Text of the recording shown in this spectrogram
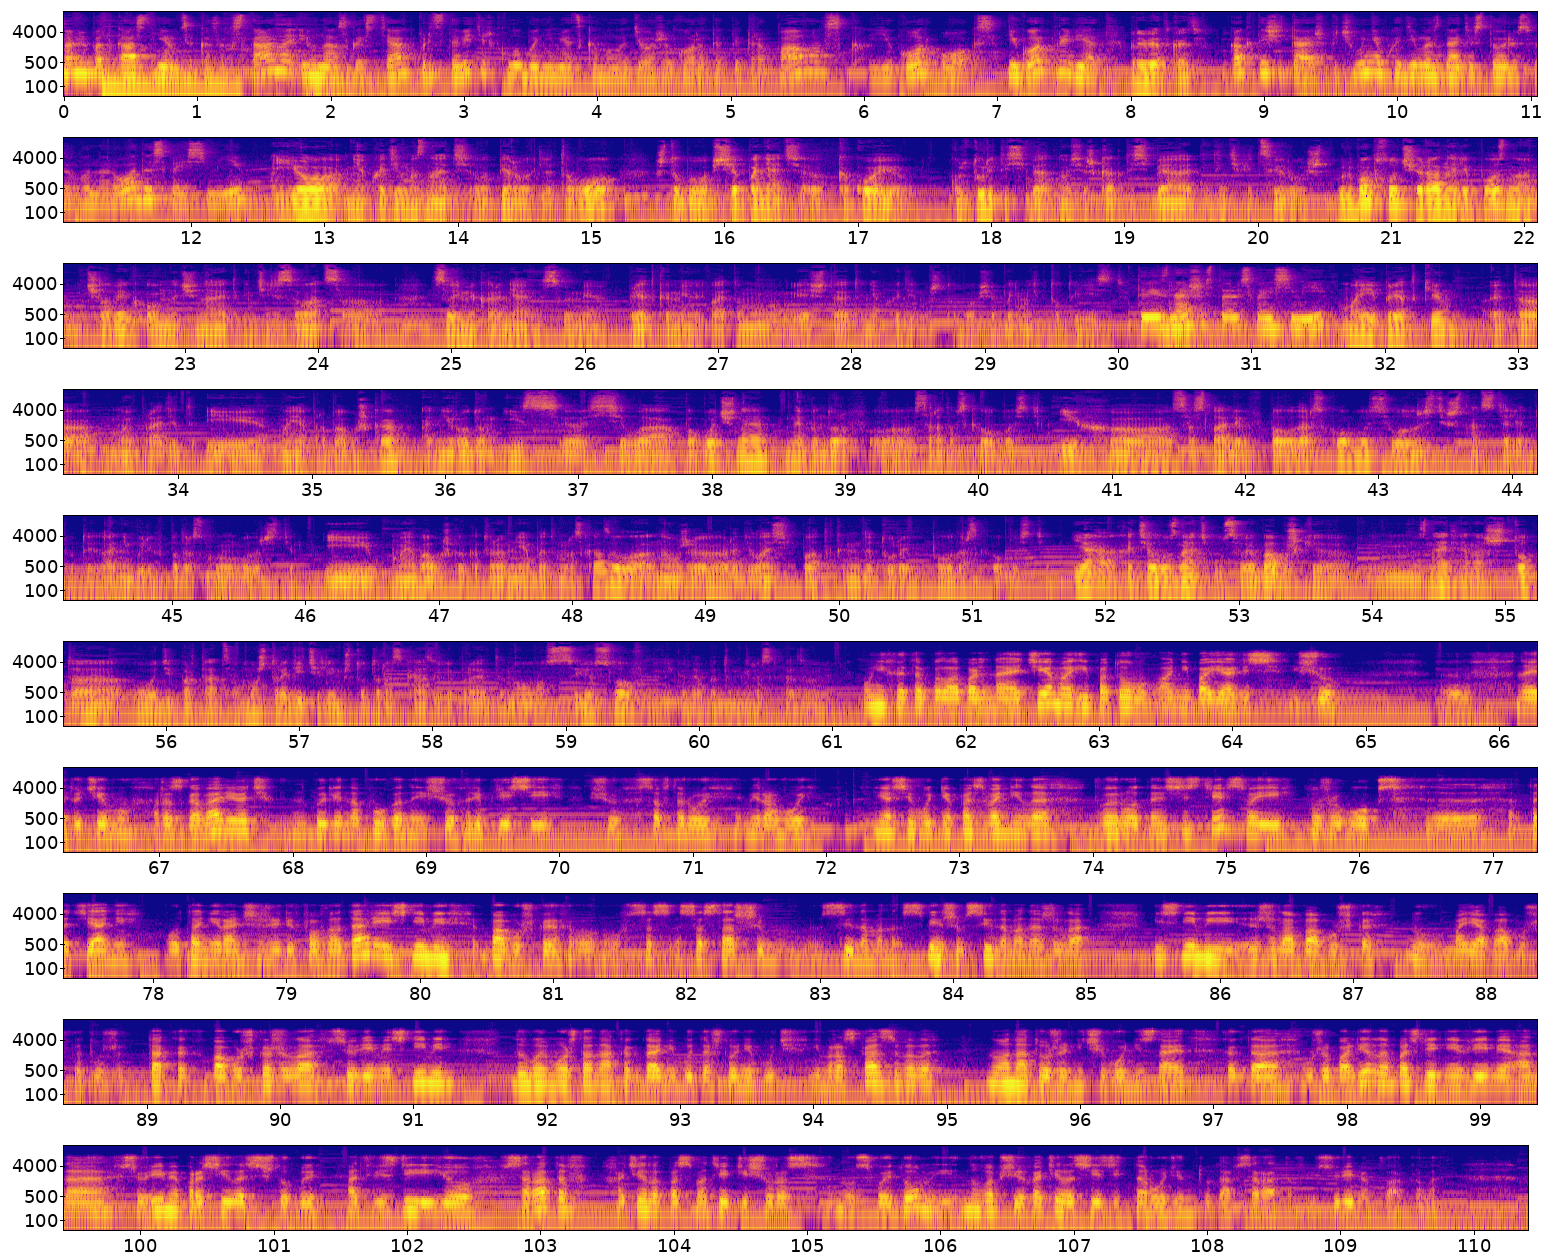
вами подкаст «Немцы Казахстана» и у нас в гостях представитель клуба немецкой молодежи города Петропавловск Егор Окс. Егор, привет! Привет, Катя! Как ты считаешь, почему необходимо знать историю своего народа, своей семьи? Ее необходимо знать, во-первых, для того, чтобы вообще понять, какой культуре ты себя относишь, как ты себя идентифицируешь. В любом случае, рано или поздно человек, он начинает интересоваться своими корнями, своими предками, поэтому я считаю это необходимо, чтобы вообще понимать, кто ты есть. Ты знаешь историю своей семьи? Мои предки — это мой прадед и моя прабабушка. Они родом из э, села Побочное, Небендорф, э, Саратовская область. Их э, сослали в Павлодарскую область в возрасте 16 лет. Тут они были в подростковом возрасте. И моя бабушка, которая мне об этом рассказывала, она уже родилась под комендатурой Павлодарской области. Я хотел узнать у своей бабушки, знает ли она что-то о депортации. Может, родители им что-то рассказывали про это, но с ее слов они никогда об этом не рассказывали. У них это была больная тема, и потом они боялись еще э, на эту тему разговаривать. Были напуганы еще репрессией еще со Второй мировой. Я сегодня позвонила двоюродной сестре своей, тоже Окс, э, Татьяне. Вот они раньше жили в Павлодаре, и с ними бабушка э, со, со старшим сыном, она, с меньшим сыном она жила. И с ними жила бабушка, ну, моя бабушка тоже. Так как бабушка жила все время с ними, думаю, может, она когда-нибудь да что-нибудь им рассказывала. Но она тоже ничего не знает. Когда уже болела в последнее время, она все время просилась, чтобы отвезли ее в Саратов. Хотела посмотреть еще раз ну, свой дом. И, ну, вообще, хотела съездить на родину туда, в Саратов. И все время плакала.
